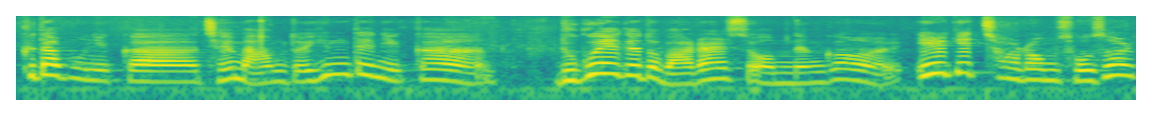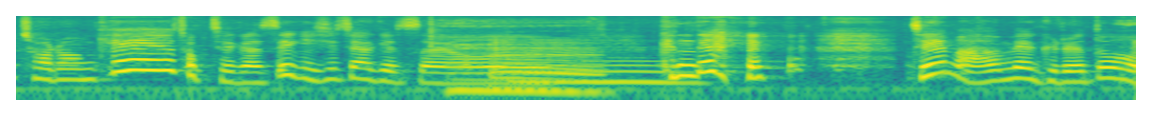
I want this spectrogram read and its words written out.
그다 보니까 제 마음도 힘드니까 누구에게도 말할 수 없는 걸 일기처럼 소설처럼 계속 제가 쓰기 시작했어요. 음. 근데 제 마음에 그래도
